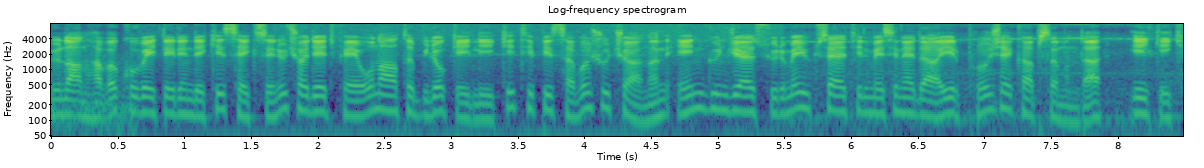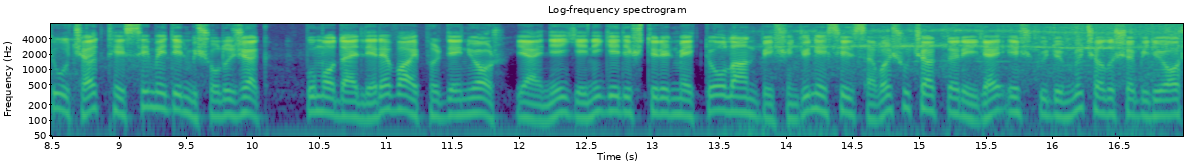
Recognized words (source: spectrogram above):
Yunan Hava Kuvvetleri'ndeki 83 adet F-16 Blok 52 tipi savaş uçağının en güncel sürüme yükseltilmesine dair proje kapsamında ilk iki uçak teslim edilmiş olacak. Bu modellere Viper deniyor. Yani yeni geliştirilmekte olan 5. nesil savaş uçakları ile eşgüdümlü çalışabiliyor.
